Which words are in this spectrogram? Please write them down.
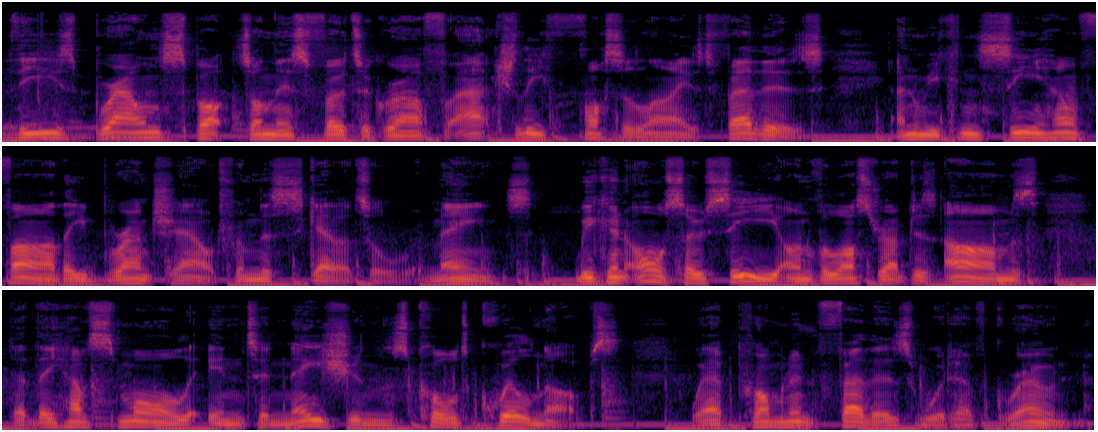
These brown spots on this photograph are actually fossilized feathers, and we can see how far they branch out from the skeletal remains. We can also see on Velociraptor's arms that they have small intonations called quill knobs, where prominent feathers would have grown.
